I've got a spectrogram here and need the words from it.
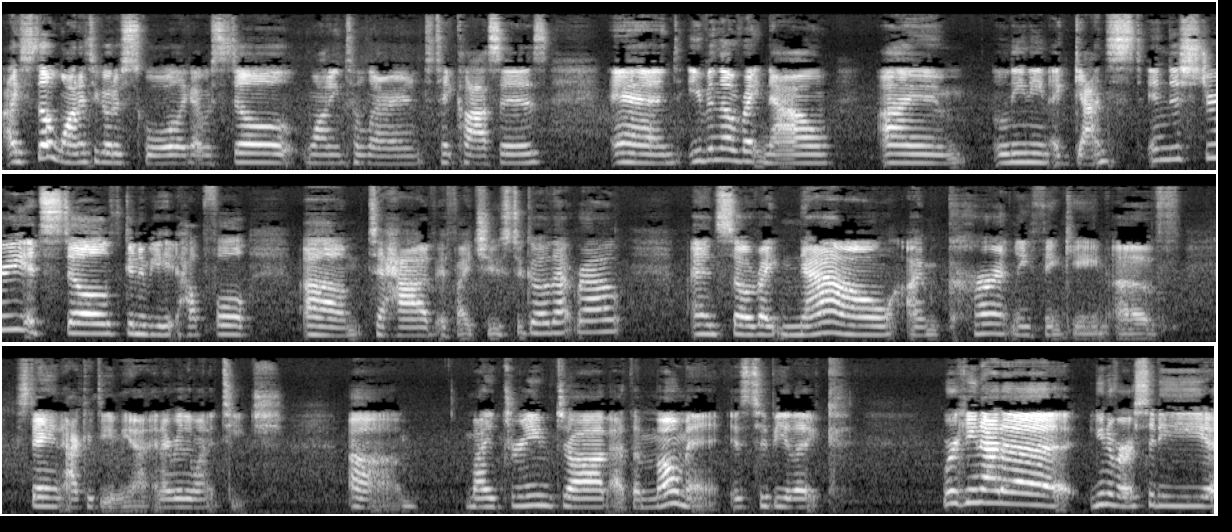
I still wanted to go to school like I was still wanting to learn to take classes, and even though right now I'm leaning against industry, it's still going to be helpful um, to have if I choose to go that route. And so right now, I'm currently thinking of staying in academia, and I really want to teach. Um, my dream job at the moment is to be like working at a university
